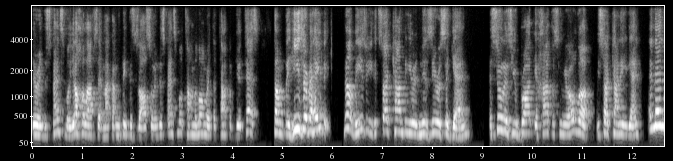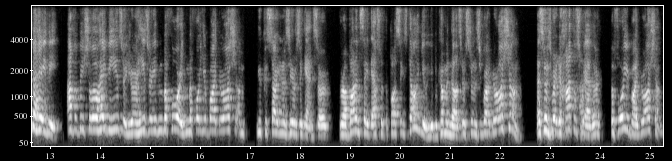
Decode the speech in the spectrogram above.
They're indispensable. Yachalav said makam. I think this is also indispensable. Tamalom at the top of your test. Tam behizer behaving. No, behizer. You could start counting your nizirus again as soon as you brought your chatas from your ola, you start counting again, and then behavi. Afa bishalo heavy hizer. a hizer even before, even before you brought your asham, you could start your nazirs again. So the rabbanim say that's what the pasuk is telling you. You become a nazir as soon as you brought your asham. As soon as you brought your chatas, rather, before you brought your asham.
